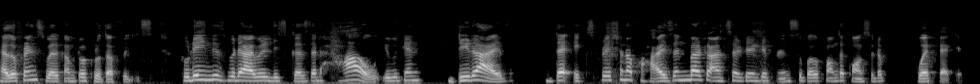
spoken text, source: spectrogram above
Hello friends, welcome to Truth of Physics. Today in this video I will discuss that how you can derive the expression of Heisenberg uncertainty principle from the concept of wave packet.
